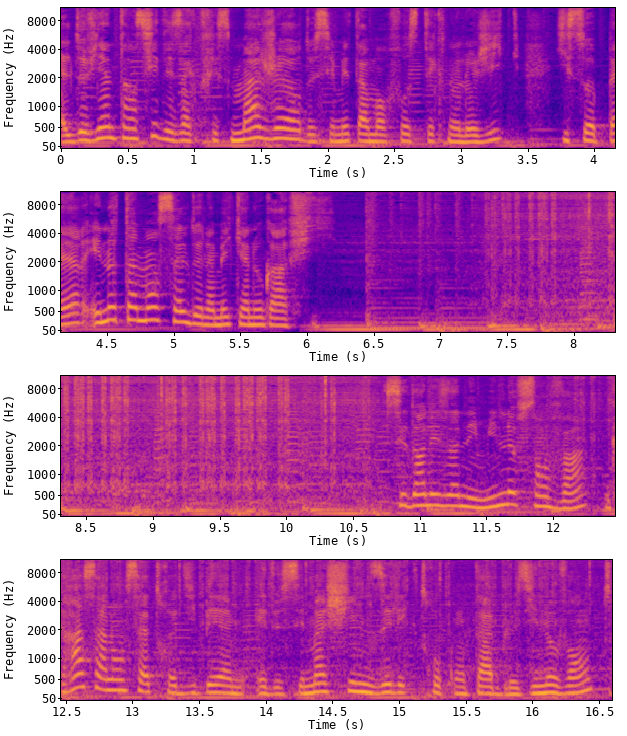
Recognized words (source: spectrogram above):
Elles deviennent ainsi des actrices majeures de ces métamorphoses technologiques qui s'opèrent, et notamment celle de la mécanographie. C'est dans les années 1920, grâce à l'ancêtre d'IBM et de ses machines électrocomptables innovantes,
